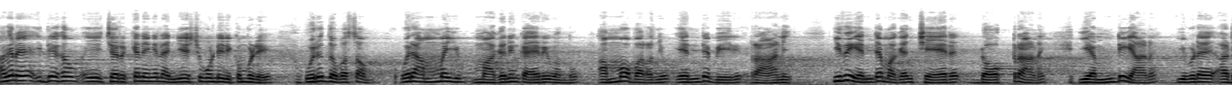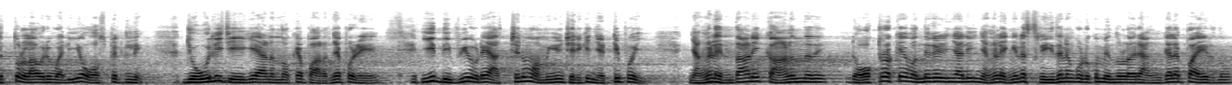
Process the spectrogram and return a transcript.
അങ്ങനെ ഇദ്ദേഹം ഈ ചെറുക്കനെ ഇങ്ങനെ അന്വേഷിച്ചു കൊണ്ടിരിക്കുമ്പോഴേ ഒരു ദിവസം ഒരമ്മയും മകനും കയറി വന്നു. അമ്മ പറഞ്ഞു എന്റെ പേര് റാണി. ഇത് എന്റെ മകൻ ചേരൻ ഡോക്ടറാണ് എം ഡി ആണ്. ഇവിടെ അടുത്തുള്ള ഒരു വലിയ ഹോസ്പിറ്റലിൽ ജോലി ചെയ്യുകയാണെന്നൊക്കെ പറഞ്ഞപ്പോഴേ ഈ ദിവ്യയുടെ അച്ഛനും അമ്മയും ശരിക്കും ഞെട്ടിപ്പോയി. ഞങ്ങൾ എന്താണ് ഈ കാണുന്നത്? ഡോക്ടറൊക്കെ വന്നു കഴിഞ്ഞാൽ ഞങ്ങൾ എങ്ങനെ സ്ത്രീധനം കൊടുക്കും എന്നുള്ള ഒരു അങ്കലപ്പായിരുന്നു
